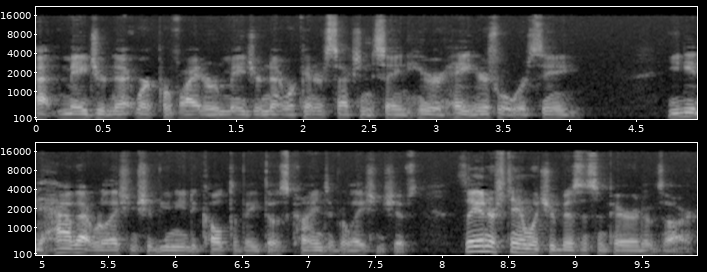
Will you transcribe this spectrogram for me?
at major network provider, major network intersection, saying, "Here, hey, here's what we're seeing." You need to have that relationship. You need to cultivate those kinds of relationships. So they understand what your business imperatives are.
